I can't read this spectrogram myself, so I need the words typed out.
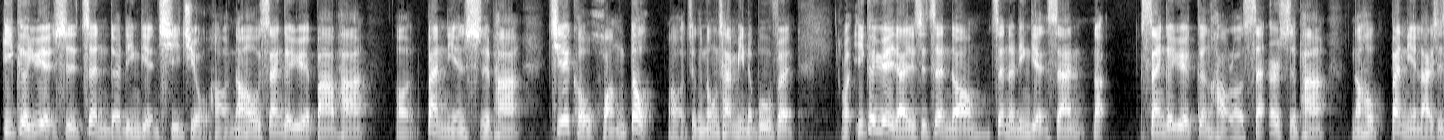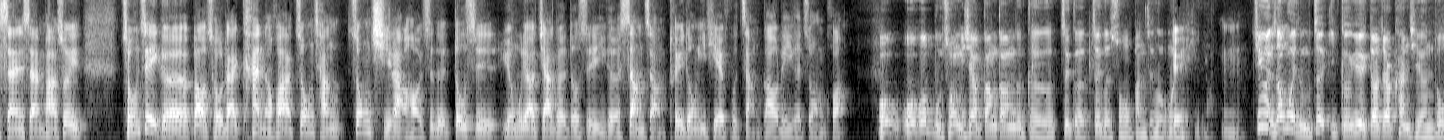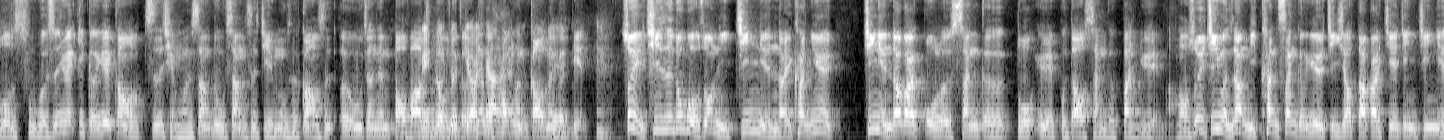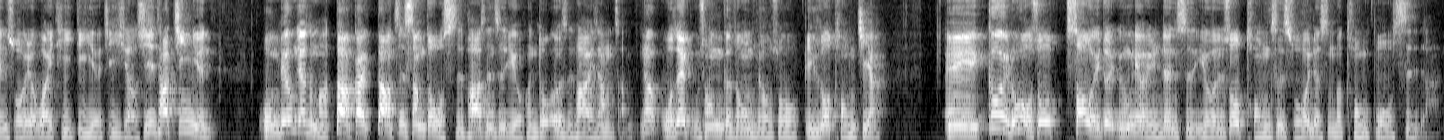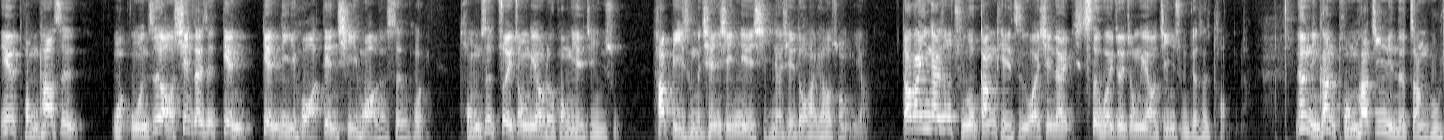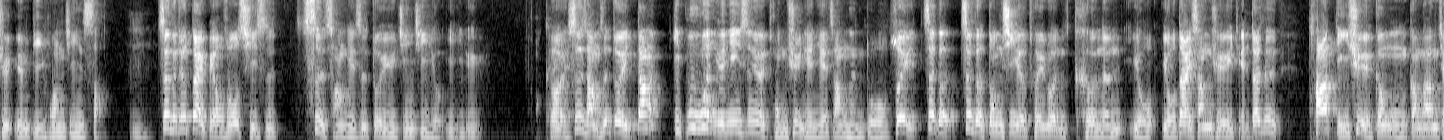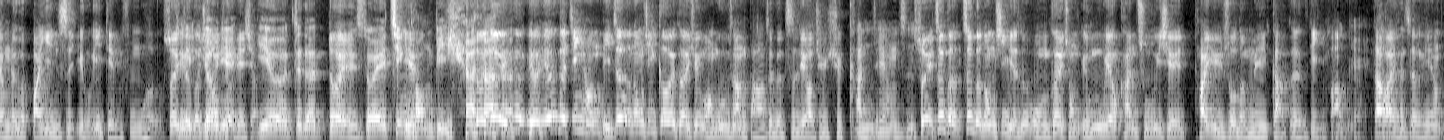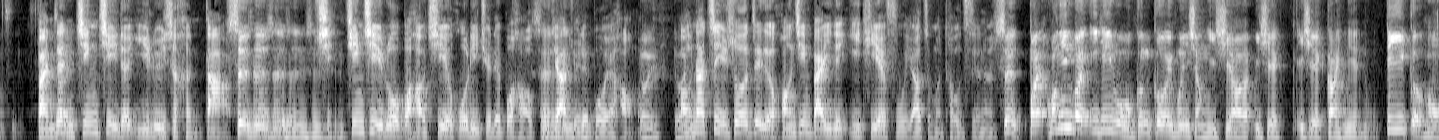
一个月是正的零点七九，哈，然后三个月八趴，哦，半年十趴，接口黄豆，哦，这个农产品的部分，哦，一个月以来也是正的哦，正的零点三，那。三个月更好了，三二十趴，然后半年来是三十三趴，所以从这个报酬来看的话，中长中期了哈，这个都是原物料价格都是一个上涨，推动 ETF 涨高的一个状况。我我我补充一下刚刚这个这个这个手板这个问题，嗯，基本上为什么这一个月大家看起来很多都是负的，是因为一个月刚好之前晚上录上次节目是刚好是俄乌战争爆发之后那个那个空很高那个点，嗯，所以其实如果说你今年来看，因为今年大概过了三个多月，不到三个半月嘛，哦，所以基本上你看三个月绩效，大概接近今年所谓的 YTD 的绩效。其实它今年我们不用讲什么，大概大致上都有十趴，甚至有很多二十趴以上涨。那我再补充一个东西，就是说，比如说铜价，诶，各位如果说稍微对原物料有认识，有人说铜是所谓的什么铜博士啊，因为铜它是我我们知道现在是电电力化、电气化的社会，铜是最重要的工业金属，它比什么铅锌、镍锡那些都还要重要。大概应该说，除了钢铁之外，现在社会最重要的金属就是铜了。那你看铜，它今年的涨幅却远比黄金少。嗯，这个就代表说，其实市场也是对于经济有疑虑。对，市场是对，当然一部分原因是因为铜去年也涨很多，所以这个这个东西的推论可能有有待商榷一点，但是。它的确跟我们刚刚讲那个白银是有一点符合，所以这个就特别小，也有这个对，所谓金铜比，对对，有有有一个金铜比这个东西，各位可以去网络上打这个资料去去看这样子，所以这个这个东西也是我们可以从原物料看出一些台语说的美感这个地方，okay, 大概是这个样子。反正经济的疑虑是很大，是是是是是，经济如果不好，企业获利绝对不好，股价绝对不会好嘛。对，好，那至于说这个黄金白银的 ETF 要怎么投资呢？是白黄金白银 ETF，我跟各位分享一下一些一些概念哦。第一个哈。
